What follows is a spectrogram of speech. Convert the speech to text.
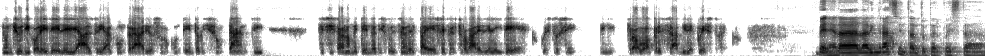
non giudico le idee degli altri, al contrario sono contento che ci sono tanti che si stanno mettendo a disposizione del paese per trovare delle idee, ecco, questo sì, quindi trovo apprezzabile questo. Ecco. Bene, la, la, ringrazio intanto per questa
